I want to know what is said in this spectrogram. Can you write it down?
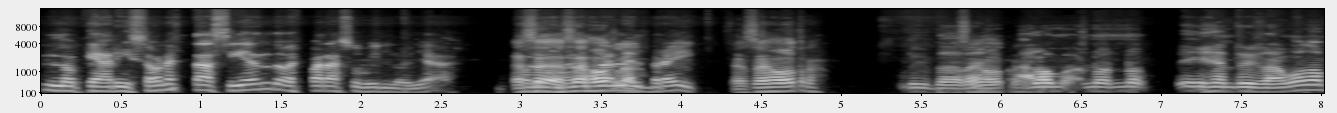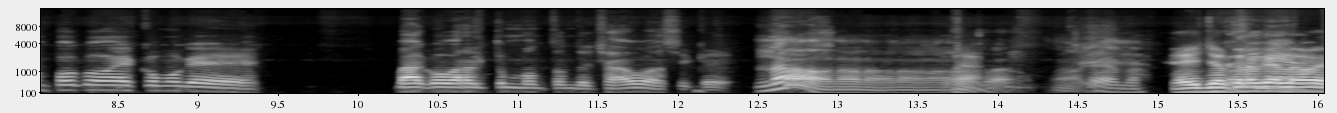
lo que Arizona está haciendo es para subirlo ya. Esa, es otra. Esa es otra. y Henry Ramos tampoco es como que va a cobrarte un montón de chavos, así que. No, no, no, no, no. Eh, yo creo que lo,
